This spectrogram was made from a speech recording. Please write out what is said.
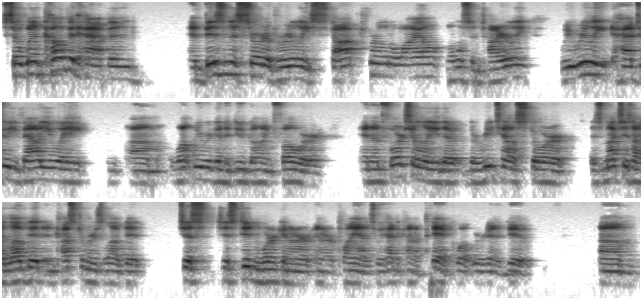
So when COVID happened and business sort of really stopped for a little while, almost entirely, we really had to evaluate um, what we were going to do going forward. And unfortunately, the, the retail store as much as I loved it and customers loved it, just just didn't work in our in our plans. We had to kind of pick what we were going to do. Um,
